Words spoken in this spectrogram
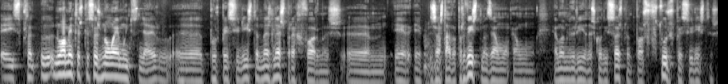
É isso, portanto, normalmente as pessoas não é muito dinheiro uh, por pensionista, mas nas pré-reformas uh, é, é, já estava previsto, mas é, um, é, um, é uma melhoria das condições, portanto, para os futuros pensionistas.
